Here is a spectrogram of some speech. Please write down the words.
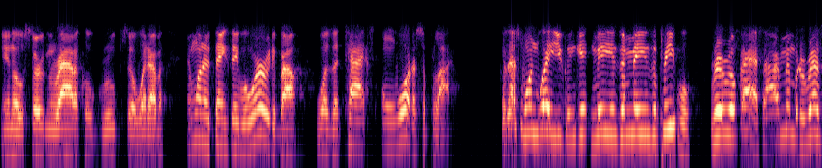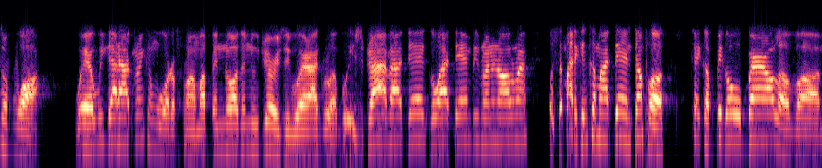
you know certain radical groups or whatever, and one of the things they were worried about was attacks on water supply, because that's one way you can get millions and millions of people real real fast. I remember the reservoir where we got our drinking water from up in northern New Jersey, where I grew up. We used to drive out there, go out there, and be running all around. Well, somebody can come out there and dump a, take a big old barrel of uh,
